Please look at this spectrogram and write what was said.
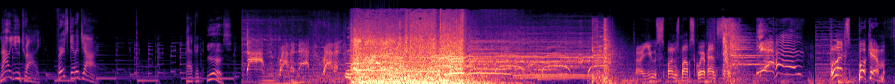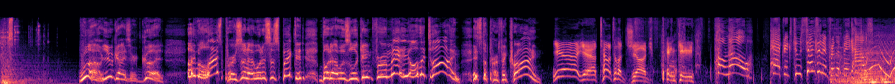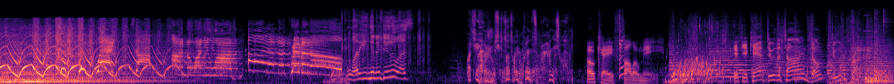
Now you try. First, get a jar. Patrick. Yes. Grab it, man! Grab it! Are you SpongeBob SquarePants? Yes! Let's book him! Wow, you guys are good. I'm the last person I would have suspected, but I was looking for me all the time. It's the perfect crime. Yeah, yeah, tell it to the judge, Pinky. Oh no! Patrick's too sensitive for the big house! Wait! Stop! I'm the one you want! I am the criminal! What are you gonna do to us? Okay, follow me. If you can't do the time, don't do the crime.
